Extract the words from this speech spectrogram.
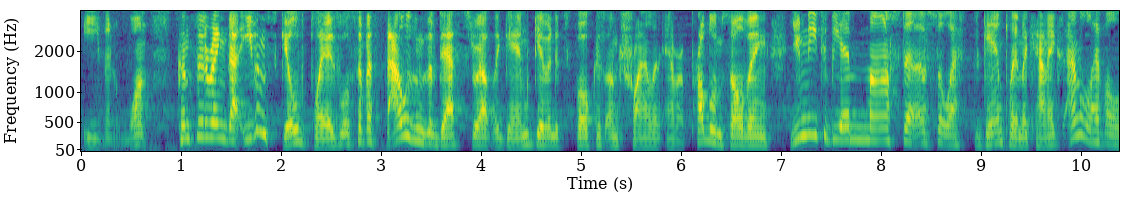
even once. Considering that even skilled players will suffer thousands of deaths throughout the game given its focus on trial and error problem solving, you need to be a master of Celeste's gameplay mechanics and level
